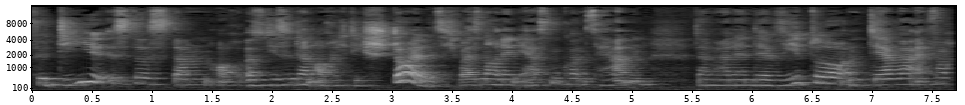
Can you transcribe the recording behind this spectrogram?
für die ist das dann auch, also die sind dann auch richtig stolz. Ich weiß noch in den ersten Konzerten, da war dann der Vitor und der war einfach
